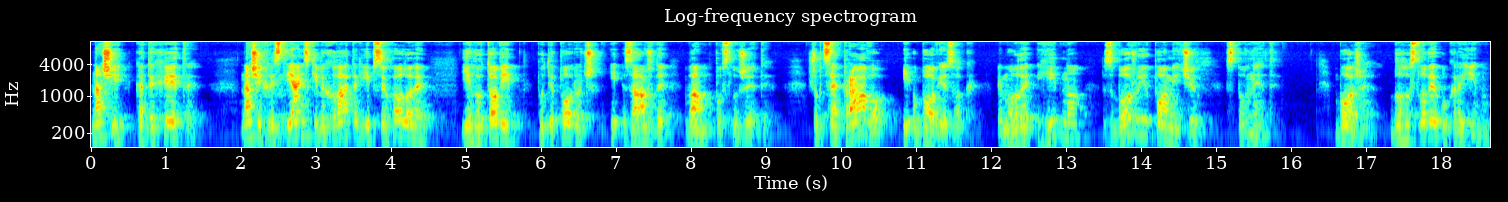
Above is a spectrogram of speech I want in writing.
Наші катехити, наші християнські вихователі і психологи є готові бути поруч і завжди вам послужити, щоб це право і обов'язок ви могли гідно з Божою поміччю сповнити. Боже, благослови Україну.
